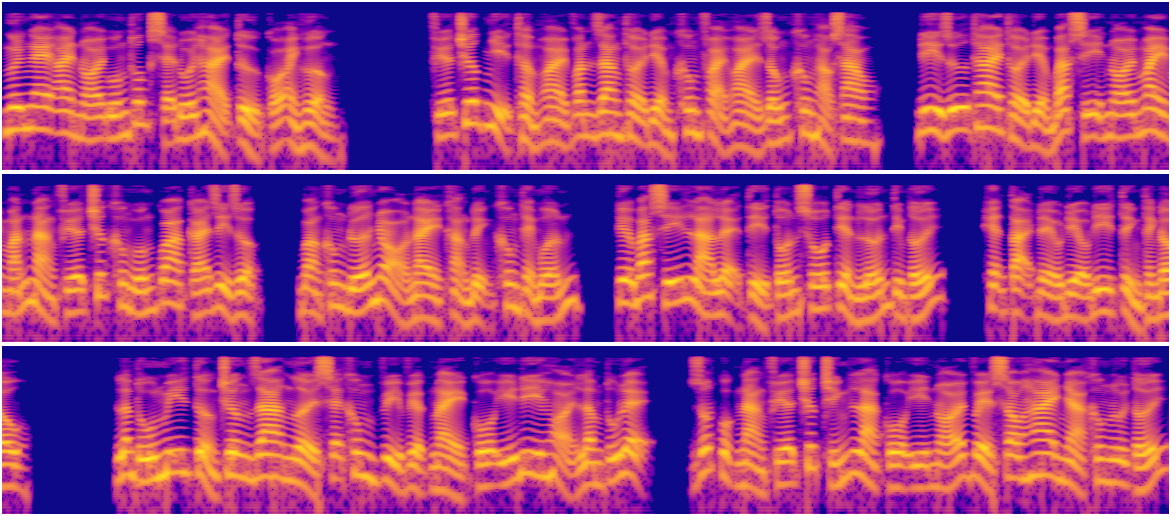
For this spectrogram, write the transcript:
ngươi nghe ai nói uống thuốc sẽ đối hải tử có ảnh hưởng. Phía trước nhị thẩm hoài văn giang thời điểm không phải hoài giống không hảo sao, đi giữ thai thời điểm bác sĩ nói may mắn nàng phía trước không uống qua cái gì dược, bằng không đứa nhỏ này khẳng định không thể muốn, kia bác sĩ là lệ tỷ tốn số tiền lớn tìm tới, hiện tại đều điều đi tỉnh thành đâu. Lâm Tú Mỹ tưởng trương gia người sẽ không vì việc này cố ý đi hỏi Lâm Tú Lệ, rốt cuộc nàng phía trước chính là cố ý nói về sau hai nhà không lui tới,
